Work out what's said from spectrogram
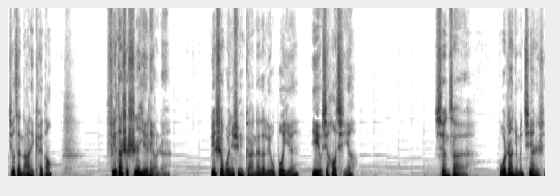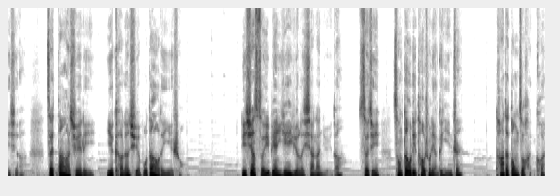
就在哪里开刀。非但是师爷两人，便是闻讯赶来的刘伯言也有些好奇啊。现在，我让你们见识一下，在大学里也可能学不到的艺术。李炫随便揶揄了一下那女的，随即从兜里掏出两根银针。他的动作很快，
